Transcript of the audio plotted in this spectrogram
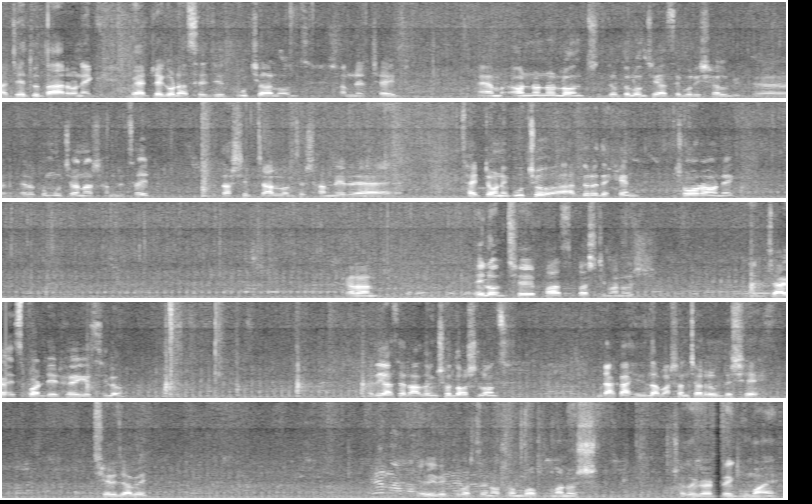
আর যেহেতু তার অনেক ব্যাড রেকর্ড আছে, যে উঁচা লঞ্চ, সামনের সাইড অন্য অন্য লঞ্চ, যত লঞ্চে আছে, বরিশাল এরকম উঁচা না সামনের সাইড তার শিব চার লঞ্চের সামনের সাইডটা অনেক উঁচু, আর দূরে দেখেন চওড়া অনেক। কারণ এই লঞ্চে পাঁচ, পাঁচটি মানুষ জায়গায় স্পট ডেট হয়ে গেছিল। এদিকে আছে রাজংশ দশ লঞ্চ। ঢাকা হিজলা বাসানচারের উদ্দেশ্যে ছেড়ে যাবে। এদিকে দেখতে পাচ্ছেন অসম্ভব মানুষ সদরঘাটে ঘুমায়,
